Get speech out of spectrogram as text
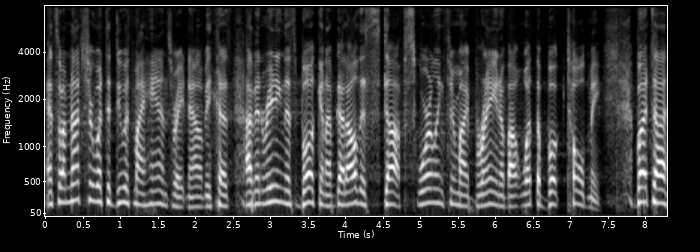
And so I'm not sure what to do with my hands right now because I've been reading this book, and I've got all this stuff swirling through my brain about what the book told me. But uh,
